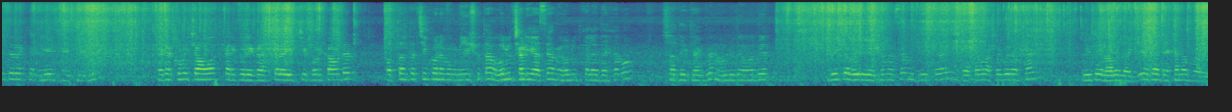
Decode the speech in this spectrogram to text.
ভিতরে একটা রেট দেখিয়ে দিই। এটা খুবই চমৎকার করে কাজ করা এই চিকন কাউন্টের অত্যন্ত চিকন এবং মেয়ে সুতা। হলুদ শাড়ি আছে, আমি হলুদ কালার দেখাবো। সাথেই থাকবেন। হলুদে আমাদের দুইটা ভেরিয়েশন আছে, আমি দুইটাই দেখাবো, আশা করি আপনার দুইটাই ভালো লাগবে। এটা দেখানোর পরে,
